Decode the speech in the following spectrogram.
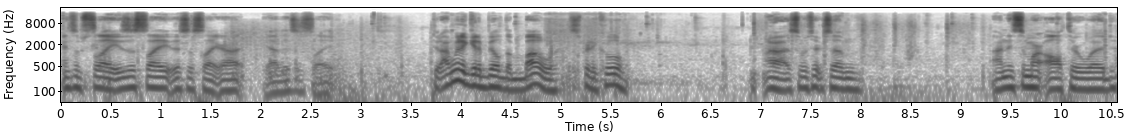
And some slate. Is this slate? This is slate, right? Yeah, this is slate. Dude, I'm gonna get to build the bow. It's pretty cool. Alright, so we took some... I need some more alderwood.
